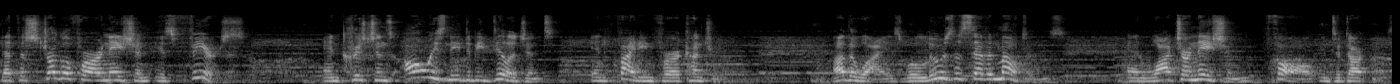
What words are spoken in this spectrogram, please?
that the struggle for our nation is fierce, and Christians always need to be diligent in fighting for our country. Otherwise, we'll lose the seven mountains and watch our nation fall into darkness.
